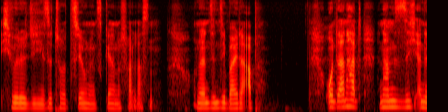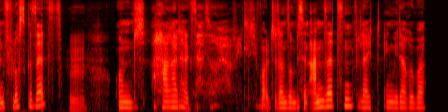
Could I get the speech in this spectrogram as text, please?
ich würde die Situation jetzt gerne verlassen. Und dann sind sie beide ab. Und dann hat, dann haben sie sich an den Fluss gesetzt und Harald hat gesagt, so ja, wirklich, ich wollte dann so ein bisschen ansetzen, vielleicht irgendwie darüber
